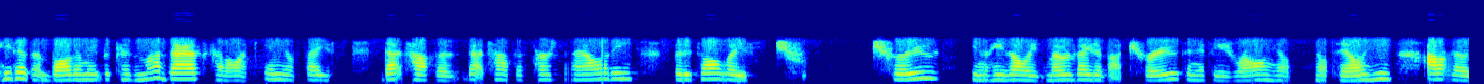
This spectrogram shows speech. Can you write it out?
He doesn't bother me because my dad's kind of like in your face, that type of that type of personality. But it's always tr- truth. You know, he's always motivated by truth, and if he's wrong, he'll he'll tell you. I don't know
